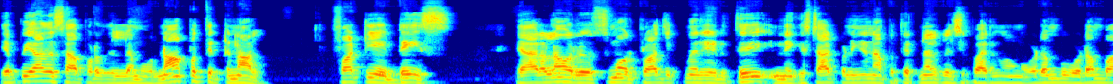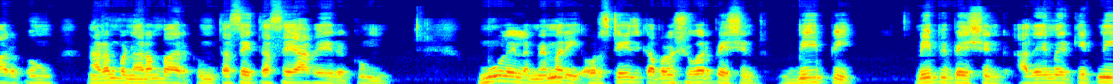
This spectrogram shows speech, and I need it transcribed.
எப்பயாவது சாப்பிட்றது இல்லாமல் ஒரு நாற்பத்தெட்டு நாள் ஃபார்ட்டி எயிட் டேஸ் யாரெல்லாம் ஒரு சும்மா ஒரு ப்ராஜெக்ட் மாதிரி எடுத்து இன்றைக்கி ஸ்டார்ட் பண்ணீங்கன்னா நாற்பத்தெட்டு நாள் கழிச்சு பாருங்கள் உங்கள் உடம்பு உடம்பாக இருக்கும் நரம்பு நரம்பாக இருக்கும் தசை தசையாக இருக்கும். மூளையில் மெமரி ஒரு ஸ்டேஜுக்கு அப்புறம் sugar patient BP BP patient அதே மாதிரி கிட்னி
